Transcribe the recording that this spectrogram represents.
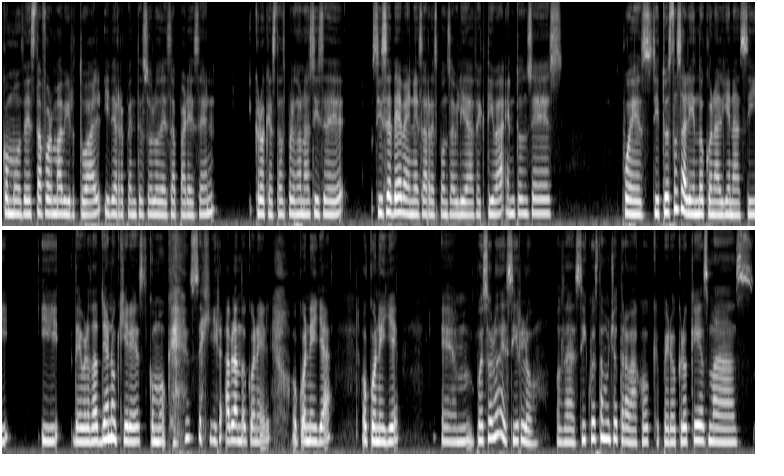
como de esta forma virtual y de repente solo desaparecen. Creo que estas personas sí se, sí se deben esa responsabilidad afectiva. Entonces, pues si tú estás saliendo con alguien así y de verdad ya no quieres como que seguir hablando con él o con ella o con ella, em, pues solo decirlo. O sea, sí cuesta mucho trabajo, pero creo que es más...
